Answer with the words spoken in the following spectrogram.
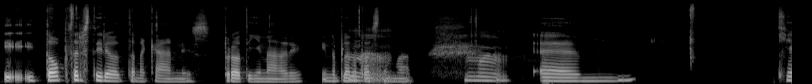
η, η top δραστηριότητα να κάνεις 1η Γενάρη. Είναι απλά να Ναι. πας σινεμά. Ναι. Εμ, και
